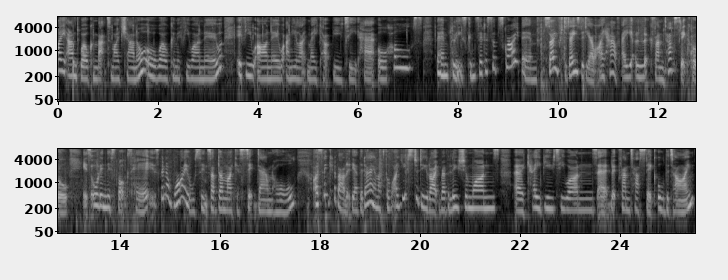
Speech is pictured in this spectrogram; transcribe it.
Hi and welcome back to my channel or welcome if you are new. If you are new and you like makeup, beauty, hair or hauls then please consider subscribing. So for today's video I have a Look Fantastic haul. It's all in this box here. It's been a while since I've done like a sit down haul. I was thinking about it the other day and I thought I used to do like Revolution ones, uh, K-Beauty ones, uh, Look Fantastic all the time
